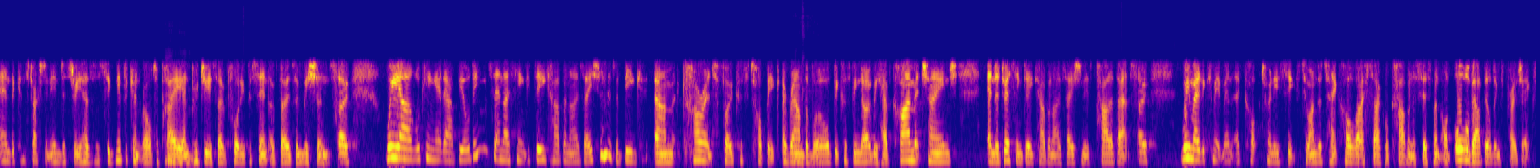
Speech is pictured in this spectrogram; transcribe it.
and the construction industry has a significant role to play mm-hmm. and produce over 40% of those emissions. So we are looking at our buildings, and I think decarbonisation is a big um, current focus topic around okay. the world because we know we have climate change and addressing decarbonisation is part of that. So we made a commitment at COP26 to undertake whole life cycle carbon assessment on all of our buildings projects.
